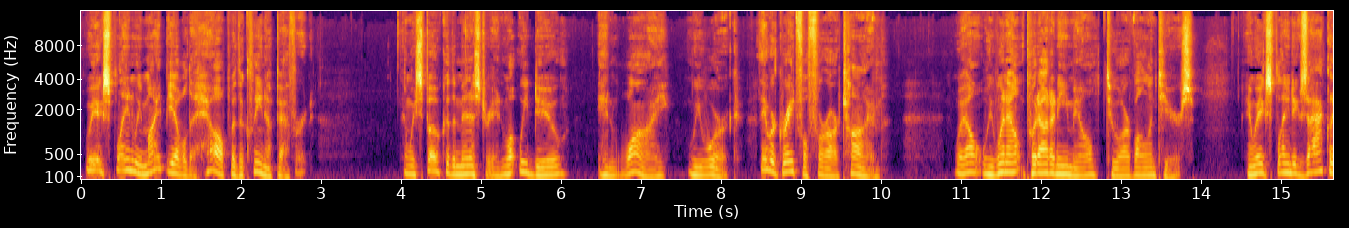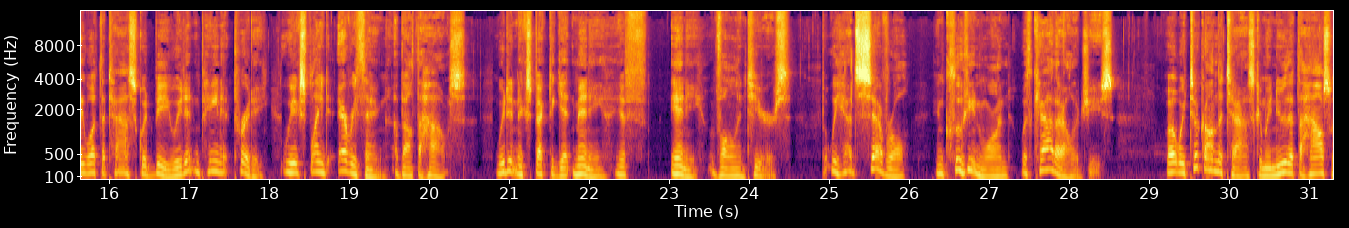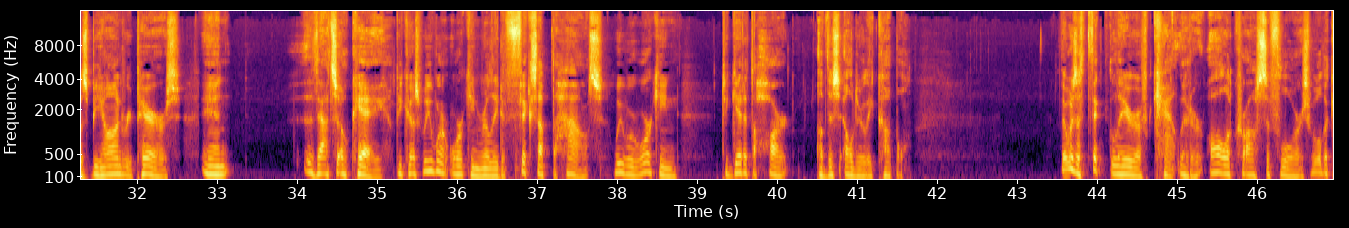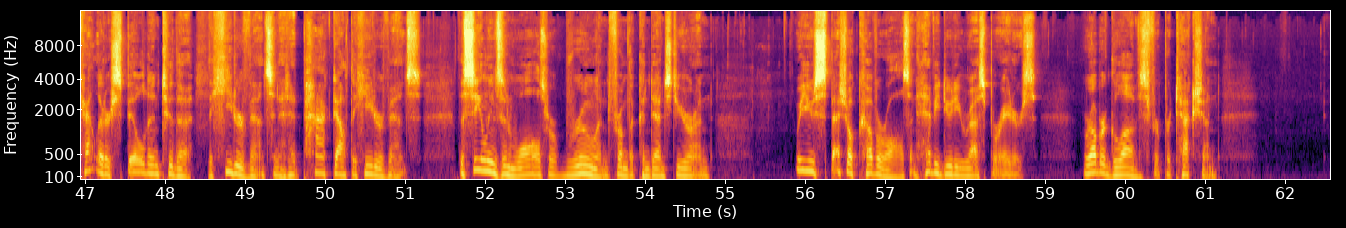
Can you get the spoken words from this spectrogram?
We explained we might be able to help with the cleanup effort. And we spoke of the ministry and what we do and why we work. They were grateful for our time. Well, we went out and put out an email to our volunteers. And we explained exactly what the task would be. We didn't paint it pretty. We explained everything about the house we didn't expect to get many, if any, volunteers, but we had several, including one with cat allergies. Well, we took on the task and we knew that the house was beyond repairs, and that's okay because we weren't working really to fix up the house. We were working to get at the heart of this elderly couple. There was a thick layer of cat litter all across the floors. Well, the cat litter spilled into the, the heater vents and it had packed out the heater vents. The ceilings and walls were ruined from the condensed urine. We used special coveralls and heavy duty respirators, rubber gloves for protection.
